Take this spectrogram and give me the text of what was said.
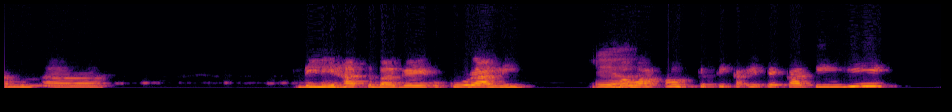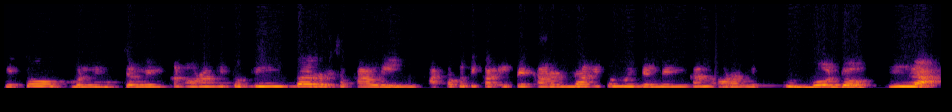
uh, dilihat sebagai ukuran nih. Iya. Bahwa oh ketika IPK tinggi itu mencerminkan orang itu pinter sekali. Atau ketika IPK rendah itu mencerminkan orang itu bodoh. Enggak,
